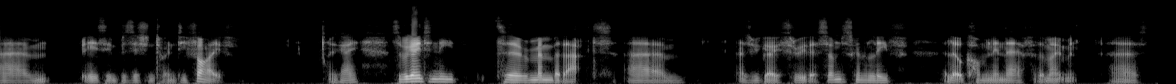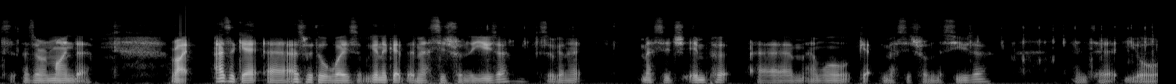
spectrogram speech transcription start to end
um, is in position 25. Okay, so we're going to need to remember that um, as we go through this. So I'm just going to leave a little comment in there for the moment uh, as a reminder. Right, as I get, uh, as with always, we're going to get the message from the user. So we're going to message input, um, and we'll get the message from this user. Enter your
